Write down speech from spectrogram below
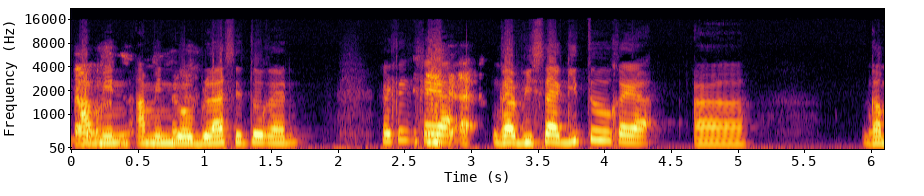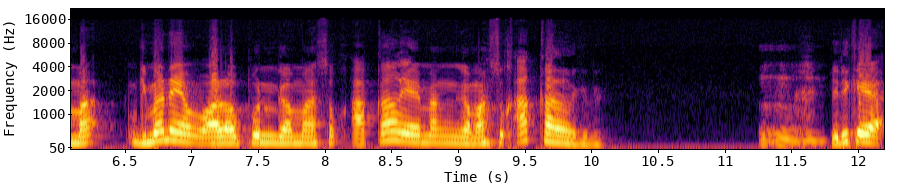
tahu. Amin Amin 12 itu kan. Kayak kayak nggak bisa gitu kayak eh, nggak ma- gimana ya walaupun nggak masuk akal ya emang nggak masuk akal gitu Jadi kayak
